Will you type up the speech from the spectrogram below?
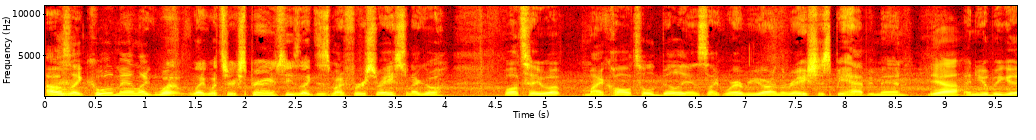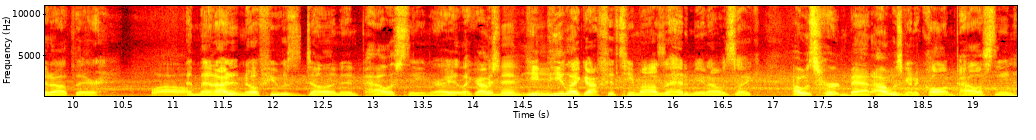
"I was like, cool, man. Like, what? Like, what's your experience?" He's like, "This is my first race," and I go, "Well, I'll tell you what." Mike Hall told Billy, and it's like, wherever you are in the race, just be happy, man, yeah. and you'll be good out there. Wow. And then I didn't know if he was done in Palestine, right? Like I was, And then he, he- he like got 15 miles ahead of me, and I was like, I was hurting bad. I was gonna call it in Palestine,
